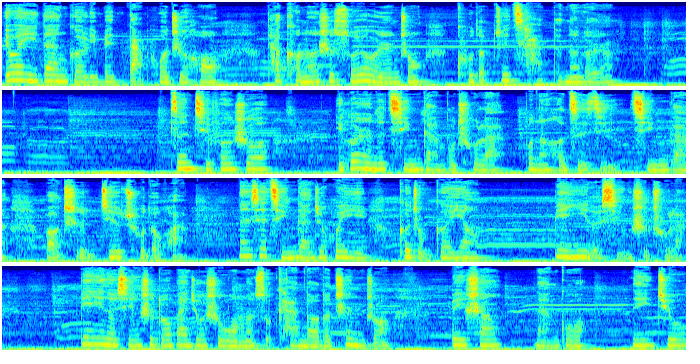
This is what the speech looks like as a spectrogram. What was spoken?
因为一旦隔离被打破之后，他可能是所有人中哭得最惨的那个人。曾奇峰说：“一个人的情感不出来，不能和自己情感保持接触的话，那些情感就会以各种各样变异的形式出来。变异的形式多半就是我们所看到的症状：悲伤、难过、内疚、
